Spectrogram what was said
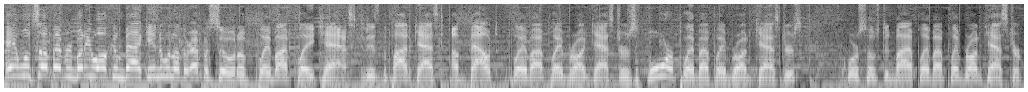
Hey, what's up, everybody? Welcome back into another episode of Play by Play Cast. It is the podcast about play by play broadcasters for play by play broadcasters. Of course, hosted by a play by play broadcaster.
